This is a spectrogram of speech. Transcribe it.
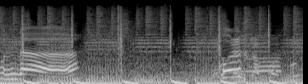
온다. 돌.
